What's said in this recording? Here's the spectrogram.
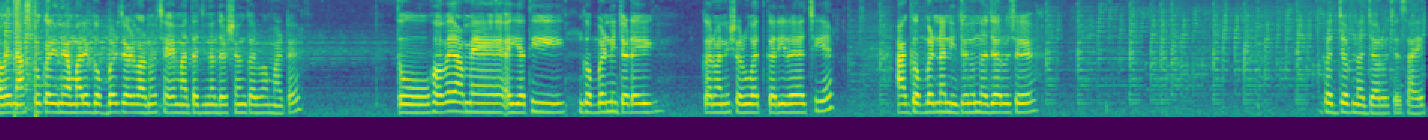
હવે નાસ્તો કરીને અમારે ગબ્બર ચડવાનો છે માતાજીના દર્શન કરવા માટે. તો હવે અમે અહીંયાથી ગબ્બરની ચડાઈ કરવાની શરૂઆત કરી રહ્યા છીએ. આ ગબ્બરના નીચેનો નજારો છે. ગજબ નજારો છે સાહેબ.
